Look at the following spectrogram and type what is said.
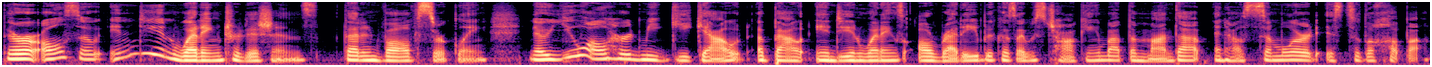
there are also Indian wedding traditions that involve circling. Now, you all heard me geek out about Indian weddings already because I was talking about the mandap and how similar it is to the chuppah.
